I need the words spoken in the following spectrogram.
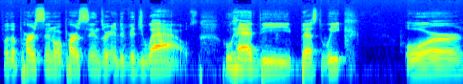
for the person or persons or individuals who had the best week, or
